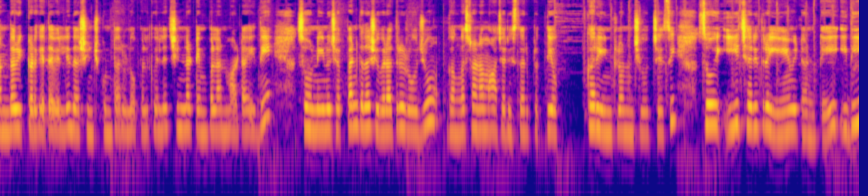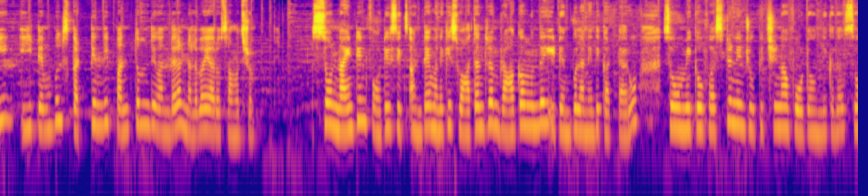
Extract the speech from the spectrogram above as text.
అందరూ ఇక్కడికైతే వెళ్ళి దర్శించుకుంటారు. లోపలికి వెళ్ళి చిన్న టెంపుల్ అనమాట ఇది. సో నేను చెప్పాను కదా శివరాత్రి రోజు గంగా స్నానం ఆచరిస్తారు ప్రతి ఒక్క ఒక్కరి ఇంట్లో నుంచి వచ్చేసి సో ఈ చరిత్ర ఏమిటంటే ఇది ఈ టెంపుల్స్ కట్టింది పంతొమ్మిది వందల నలభై ఆరో సంవత్సరం. సో నైన్టీన్ ఫార్టీ సిక్స్ అంటే మనకి స్వాతంత్రం రాకముందే ఈ టెంపుల్ అనేది కట్టారు. సో మీకు ఫస్ట్ నేను చూపించిన ఫోటో ఉంది కదా సో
